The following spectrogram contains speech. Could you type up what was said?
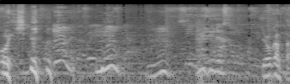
美味しい。よかった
